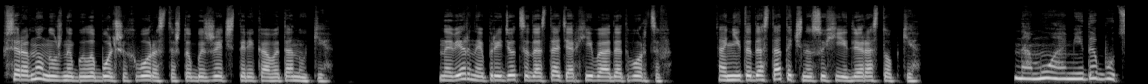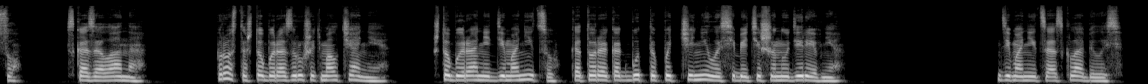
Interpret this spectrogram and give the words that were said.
Все равно нужно было больше хвороста, чтобы сжечь старика ватануки. Наверное, придется достать архивы одотворцев, они-то достаточно сухие для растопки. «Наму Амида Буцу», — сказала она. Просто чтобы разрушить молчание, чтобы ранить демоницу, которая как будто подчинила себе тишину деревни. Демоница осклабилась.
